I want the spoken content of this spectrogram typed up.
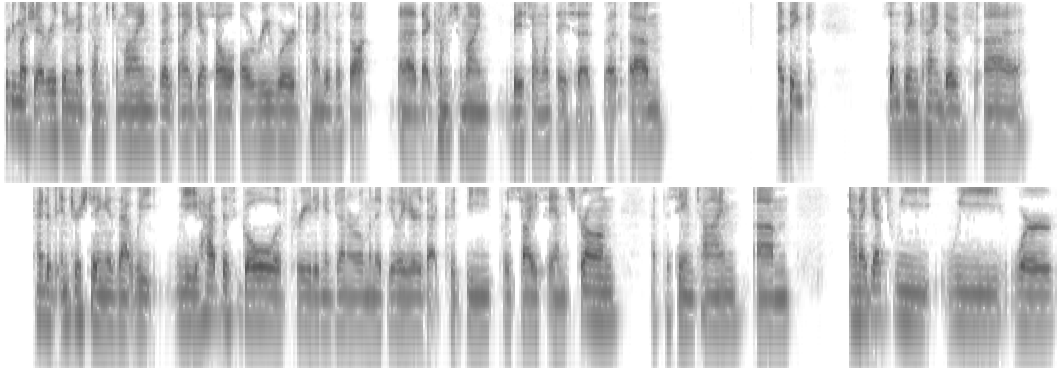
pretty much everything that comes to mind, but I guess I'll I'll reword kind of a thought uh, that comes to mind based on what they said. But um, I think something kind of uh, kind of interesting is that we we had this goal of creating a general manipulator that could be precise and strong at the same time. Um, and I guess we we were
